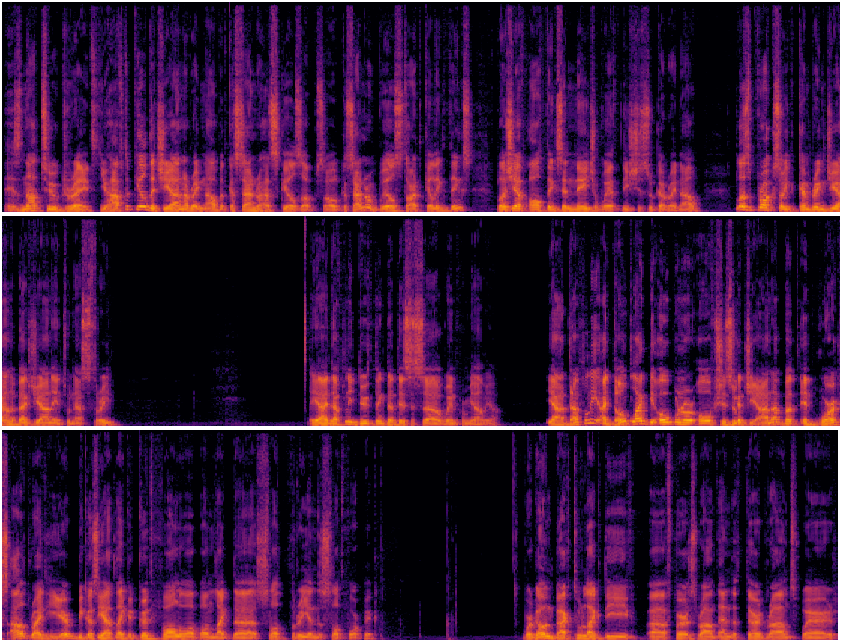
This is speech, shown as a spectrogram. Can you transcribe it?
is not too great. You have to kill the Gianna right now, but Cassandra has skills up, so Cassandra will start killing things. Plus you have all things in nature with the Shizuka right now. Plus a proc so you can bring Giana back Giana into an S3. Yeah, I definitely do think that this is a win from Yamia. Yeah, definitely. I don't like the opener of Shizuka Giana, but it works out right here because he had like a good follow-up on like the slot 3 and the slot 4 pick. We're going back to like the uh, first round and the third round where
